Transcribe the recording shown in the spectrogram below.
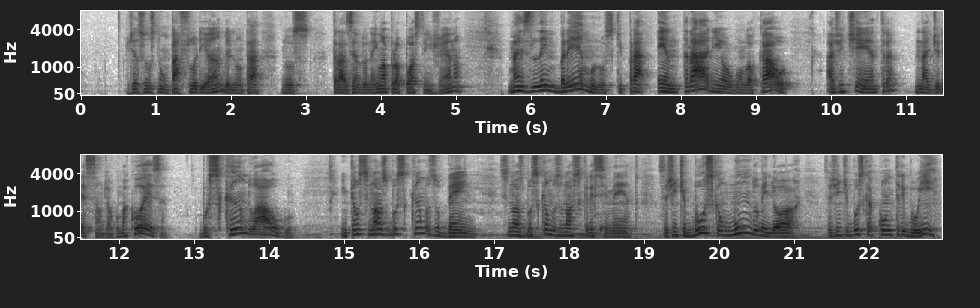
Jesus não está floreando, ele não está nos trazendo nenhuma proposta ingênua. Mas lembremos-nos que para entrar em algum local, a gente entra na direção de alguma coisa, buscando algo. Então, se nós buscamos o bem, se nós buscamos o nosso crescimento, se a gente busca um mundo melhor, se a gente busca contribuir,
